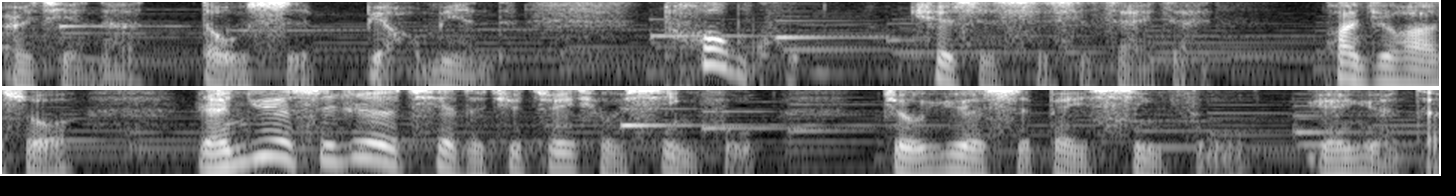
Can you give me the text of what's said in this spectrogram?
而且呢都是表面的，痛苦却是实实在在。换句话说，人越是热切的去追求幸福，就越是被幸福远远的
